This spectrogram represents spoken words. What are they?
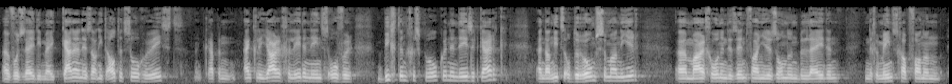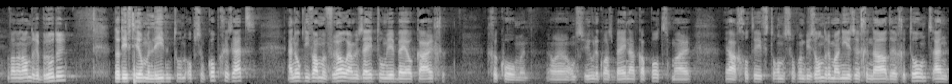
En voor zij die mij kennen is dat niet altijd zo geweest. Ik heb een enkele jaren geleden eens over biechten gesproken in deze kerk. En dan niet op de Roomse manier, eh, maar gewoon in de zin van je zonden beleiden in de gemeenschap van een, van een andere broeder. Dat heeft heel mijn leven toen op zijn kop gezet. En ook die van mijn vrouw. En we zijn toen weer bij elkaar gekomen. Uh, ons huwelijk was bijna kapot, maar ja, God heeft ons op een bijzondere manier zijn genade getoond. En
